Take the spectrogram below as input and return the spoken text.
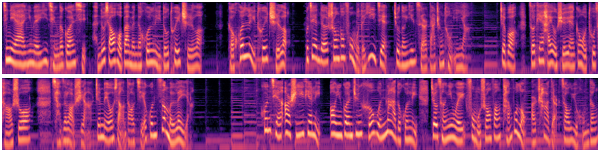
今年啊，因为疫情的关系，很多小伙伴们的婚礼都推迟了。可婚礼推迟了，不见得双方父母的意见就能因此而达成统一呀。这不，昨天还有学员跟我吐槽说：“小资老师啊，真没有想到结婚这么累呀。”婚前二十一天里，奥运冠军何雯娜的婚礼就曾因为父母双方谈不拢而差点遭遇红灯。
